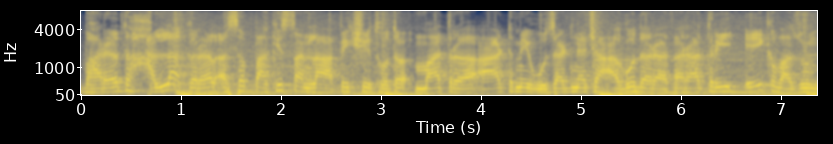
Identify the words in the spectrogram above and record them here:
भारत हल्ला करल असं पाकिस्तानला अपेक्षित होतं. मात्र आठ मे उजाडण्याच्या अगोदरात रात्री एक वाजून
